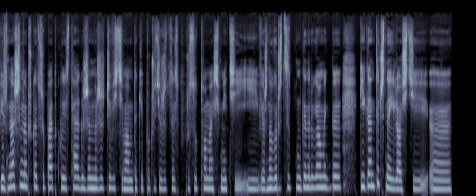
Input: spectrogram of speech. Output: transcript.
wiesz, w naszym na przykład przypadku jest tak, że my rzeczywiście mamy takie poczucie, że to jest po prostu tona śmieci i wiesz, noworodcy generują jakby gigantyczne ilości e,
